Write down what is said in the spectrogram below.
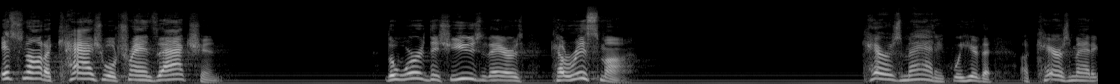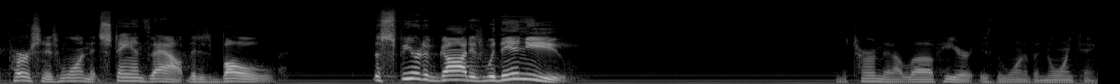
It's not a casual transaction. The word that's used there is charisma. Charismatic. We hear that. A charismatic person is one that stands out, that is bold. The Spirit of God is within you. And the term that I love here is the one of anointing.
